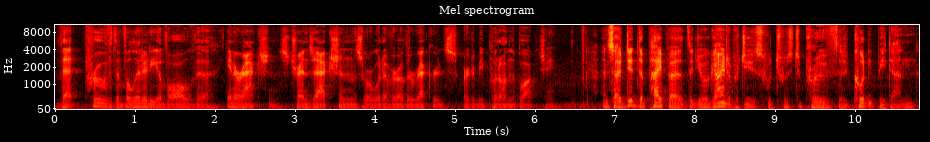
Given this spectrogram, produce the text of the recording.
that prove the validity of all the interactions, transactions, or whatever other records are to be put on the blockchain. And so, did the paper that you were going to produce, which was to prove that it couldn't be done,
